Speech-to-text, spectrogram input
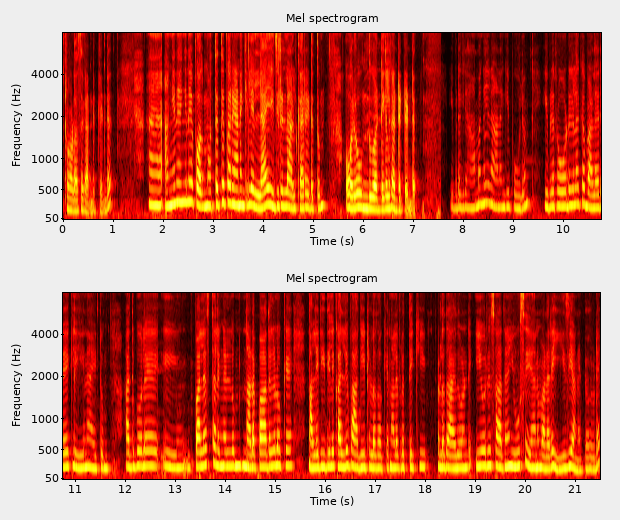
സ്ട്രോളേഴ്സ് കണ്ടിട്ടുണ്ട്. അങ്ങനെ അങ്ങനെ മൊത്തത്തിൽ പറയുകയാണെങ്കിൽ എല്ലാ ഏജിലുള്ള ആൾക്കാരുടെ അടുത്തും ഓരോ ഉന്തുവണ്ടികൾ കണ്ടിട്ടുണ്ട്. ഇവിടെ ഗ്രാമങ്ങളിലാണെങ്കിൽ പോലും ഇവിടെ റോഡുകളൊക്കെ വളരെ ക്ലീൻ ആയിട്ടും അതുപോലെ ഈ പല സ്ഥലങ്ങളിലും നടപ്പാതകളൊക്കെ നല്ല രീതിയിൽ കല്ല് പാകിയിട്ടുള്ളതൊക്കെ നല്ല വൃത്തിക്ക് ഉള്ളതായതുകൊണ്ട് ഈ ഒരു സാധനം യൂസ് ചെയ്യാനും വളരെ ഈസിയാണ് കേട്ടോ ഇവിടെ.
